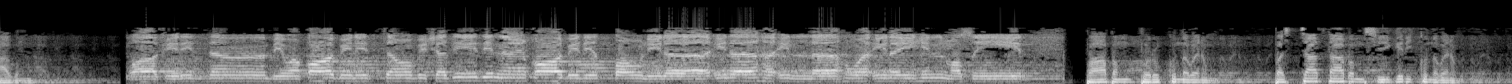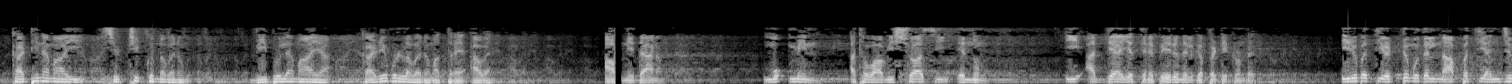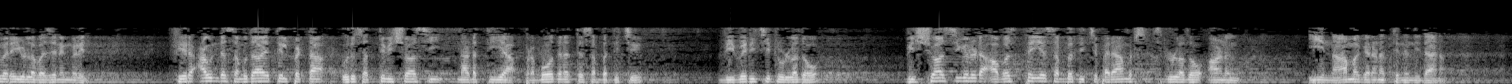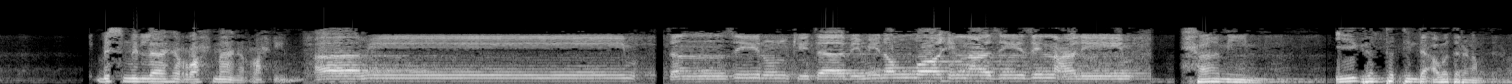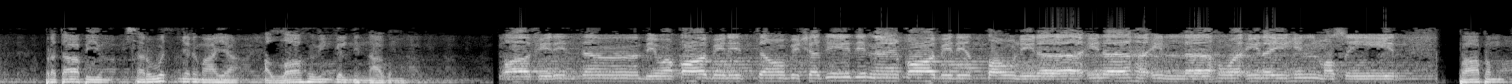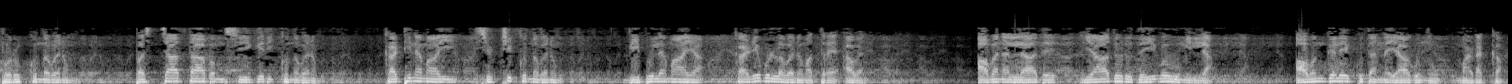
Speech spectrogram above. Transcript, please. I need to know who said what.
Speaker 1: നിന്നാകുന്നു
Speaker 2: غافر الذنب وقابل التوب شديد العقاب ذي الطول لا إله إلا هو إليه المصير
Speaker 1: പാപം പൊറുക്കുന്നവനും പശ്ചാത്താപം സ്വീകരിക്കുന്നവനും കഠിനമായി ശിക്ഷിക്കുന്നവനും വിപുലമായ കഴിവുള്ളവനുമത്രേ അവൻ അവ- നിദാനം മുഅ്മിൻ അഥവാ വിശ്വാസി എന്നും ഈ അദ്ധ്യായത്തിന് പേരു നൽകപ്പെട്ടിട്ടുണ്ട് ഇരുപത്തിയെട്ട് മുതൽ നാൽപ്പത്തിയഞ്ച് വരെയുള്ള വചനങ്ങളിൽ ഫിർഔന്റെ സമുദായത്തിൽപ്പെട്ട ഒരു സത്യവിശ്വാസി നടത്തിയ പ്രബോധനത്തെ സംബന്ധിച്ച് വിവരിച്ചിട്ടുള്ളതോ വിശ്വാസികളുടെ അവസ്ഥയെ സംബന്ധിച്ച് പരാമർശിച്ചിട്ടുള്ളതോ ആണ് ഈ നാമകരണത്തിന് നിദാനം.
Speaker 3: ബിസ്മില്ലാഹിർ
Speaker 2: റഹ്മാൻ റഹീം തൻസീലുൽ കിതാബി മിനല്ലാഹിൽ അസീസിൽ അലീം.
Speaker 1: ഹാമീം ഈ ഗ്രന്ഥത്തിന്റെ അവതരണം പ്രതാപിയും സർവജ്ഞനുമായ അള്ളാഹുവിങ്കിൽ നിന്നാകുന്നു. പാപം പൊറുക്കുന്നവനും പശ്ചാത്താപം സ്വീകരിക്കുന്നവനും കഠിനമായി ശിക്ഷിക്കുന്നവനും വിപുലമായ കഴിവുള്ളവനുമത്രേ അവൻ. അവനല്ലാതെ യാതൊരു ദൈവവുമില്ല. അവങ്കലേക്കു തന്നെയാകുന്നു മടക്കം.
